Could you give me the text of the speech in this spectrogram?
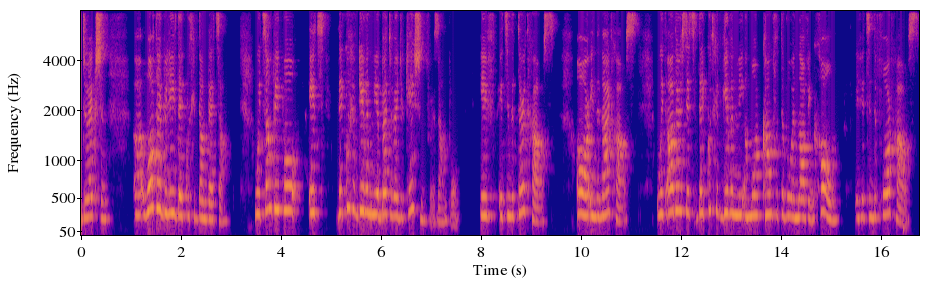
direction, uh, what I believe they could have done better. With some people, it's they could have given me a better education, for example, if it's in the third house or in the ninth house. With others, it's, they could have given me a more comfortable and loving home if it's in the fourth house.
